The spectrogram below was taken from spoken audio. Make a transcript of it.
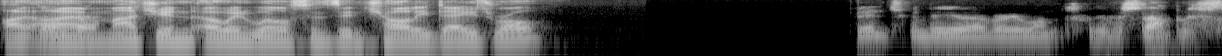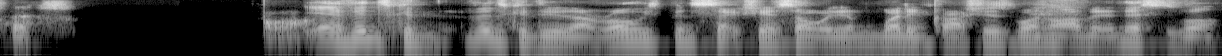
I, I imagine Owen Wilson's in Charlie Day's role. Vince can be whoever he wants. We've established this. Oh, Yeah, Vince could Vince could do that role. He's been sexually assaulted in Wedding Crashers. Why not have it in this as well?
